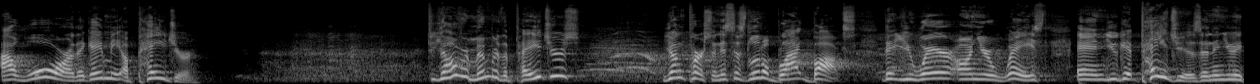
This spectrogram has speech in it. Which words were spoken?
I wore, they gave me a pager do y'all remember the pagers? Young person, it's this little black box that you wear on your waist and you get pages and then you,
